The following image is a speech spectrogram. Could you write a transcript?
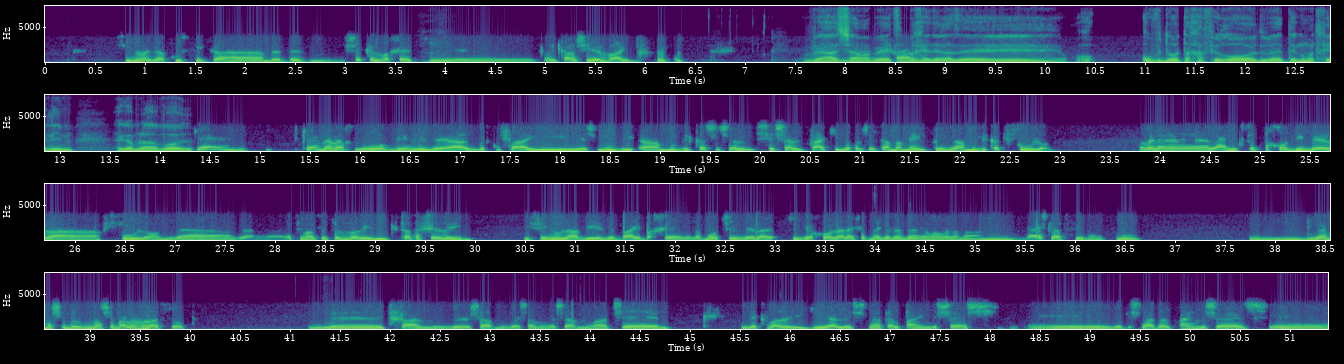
עשינו איזה אקוסטיקה בשקל וחצי, אה, העיקר שיהיה vibe. ואז שמה בעצם בחדר הזה עובדות החפירות ואתם גם מתחילים גם לעבוד? כן, כן, אנחנו עובדים מזה. אז בתקופה ההיא יש מוזיק, המוזיקה ששל, ששלטה כביכול, שהייתה במיינסטרים, זה היה מוזיקת full-on. אבל אה, לנו קצת פחות דיבר ה full-on, ורצינו לעשות את הדברים קצת אחרים. ניסינו להביא איזה vibe אחר, למרות שזה כביכול ללכת נגד הזרם, אבל אמרנו, מה יש להפסיד? אנחנו... זה מה, שבא, מה שבא לנו לעשות. והתחלנו, וישבנו, וישבנו, וישבנו, עד ש... זה כבר הגיע לשנת 2006, אה, ובשנת 2006, אה,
